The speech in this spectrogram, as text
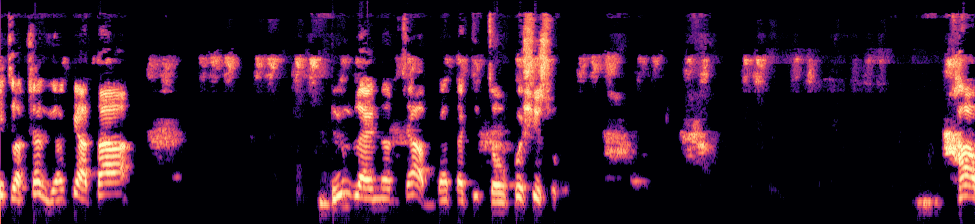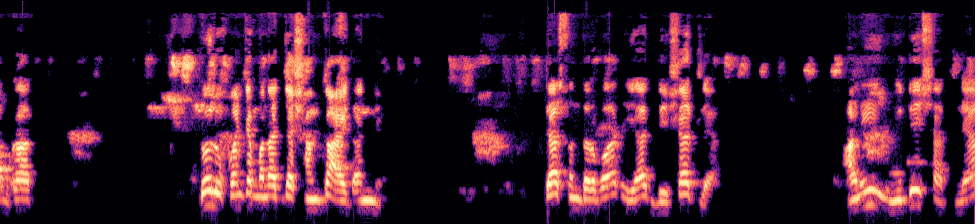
एक लक्षात घ्या की आता ड्रीम लायनरच्या अपघाताची चौकशी सुरू. हा अपघात. किंवा लोकांच्या मनात ज्या शंका आहेत अन्य त्या संदर्भात या देशातल्या आणि विदेशातल्या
